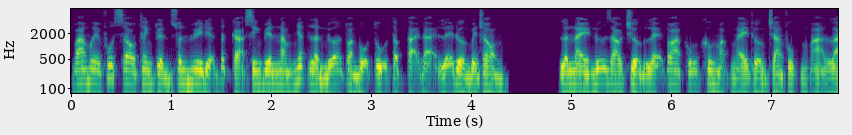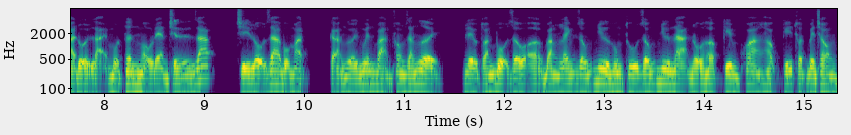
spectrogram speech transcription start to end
ba mươi phút sau thanh tuyển xuân huy điện tất cả sinh viên năm nhất lần nữa toàn bộ tụ tập tại đại lễ đường bên trong. Lần này nữ giáo trưởng lệ toa cũng không mặc ngày thường trang phục mà là đổi lại một thân màu đen chiến giáp, chỉ lộ ra bộ mặt, cả người nguyên bản phong dáng người, đều toàn bộ giấu ở băng lánh giống như hung thú giống như nạ nổ hợp kim khoa học kỹ thuật bên trong.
